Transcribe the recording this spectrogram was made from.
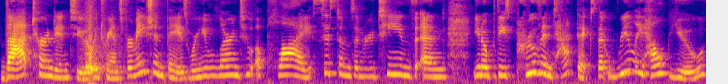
that turned into the transformation phase where you learn to apply systems and routines and, you know, these proven tactics that really help you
